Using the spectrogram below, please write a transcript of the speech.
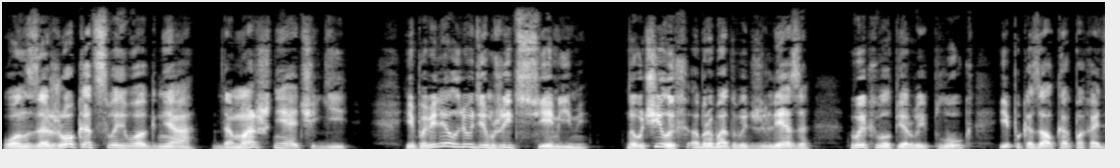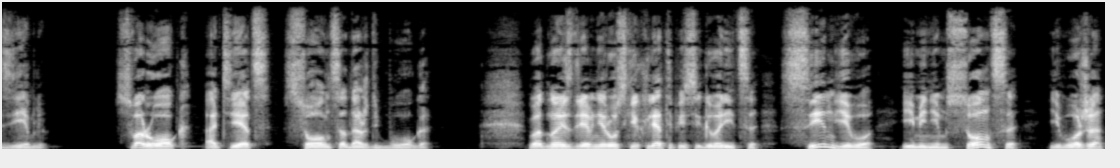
Он зажег от своего огня домашние очаги и повелел людям жить семьями, научил их обрабатывать железо, выковал первый плуг и показал, как пахать землю. Сварог, отец, солнце, дождь бога. В одной из древнерусских летописей говорится «сын его именем солнца, его же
